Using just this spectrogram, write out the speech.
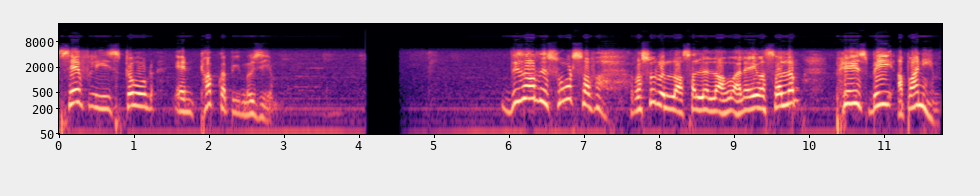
safely stored in Topkapi Museum. These are the swords of Rasulullah sallallahu alayhi wasallam, peace be upon him.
